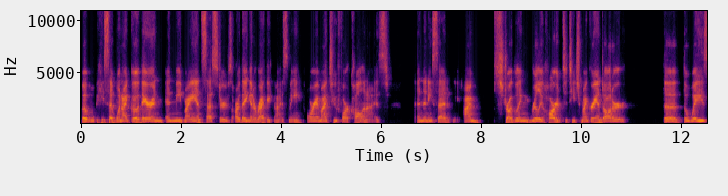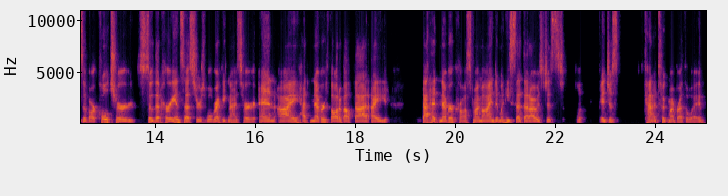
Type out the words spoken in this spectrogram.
but he said when i go there and, and meet my ancestors are they going to recognize me or am i too far colonized? And then he said i'm struggling really hard to teach my granddaughter the the ways of our culture so that her ancestors will recognize her. And i had never thought about that. I that had never crossed my mind. And when he said that i was just it just kind of took my breath away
